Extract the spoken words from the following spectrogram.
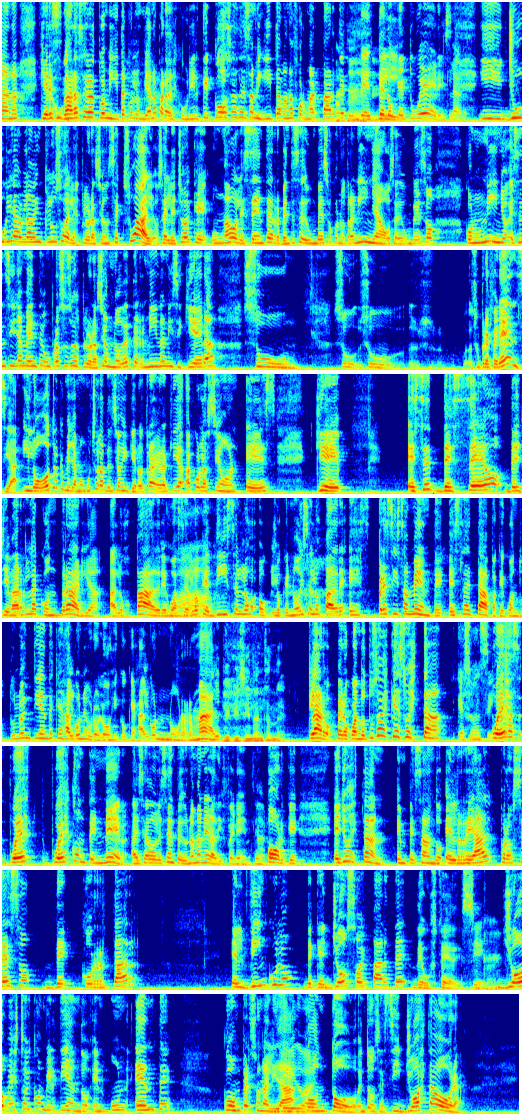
quieres jugar a ser a tu amiguita colombiana para descubrir qué cosas de esa amiguita van a formar parte, Parte de de, ti. de lo que tú eres. Claro. Y Julie hablaba incluso de la exploración sexual, o sea, el hecho de que un adolescente de repente se dé un beso con otra niña o se dé un beso con un niño, es sencillamente un proceso de exploración, no determina ni siquiera su, su, su, su- su preferencia. Y lo otro que me llamó mucho la atención y quiero traer aquí a, a colación es que ese deseo de llevar la contraria a los padres o hacer lo que Wow. dicen los o lo que no dicen los padres es precisamente esa etapa que cuando tú lo entiendes que es algo neurológico, que es algo normal, Difícil de entender. claro, pero cuando tú sabes que eso está, que eso es así. puedes, puedes, puedes contener a ese adolescente de una manera diferente, Claro. porque ellos están empezando el real proceso de cortar el vínculo de que yo soy parte de ustedes. Sí. Yo me estoy convirtiendo en un ente con personalidad, Individual. con todo. Entonces, si yo hasta ahora,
